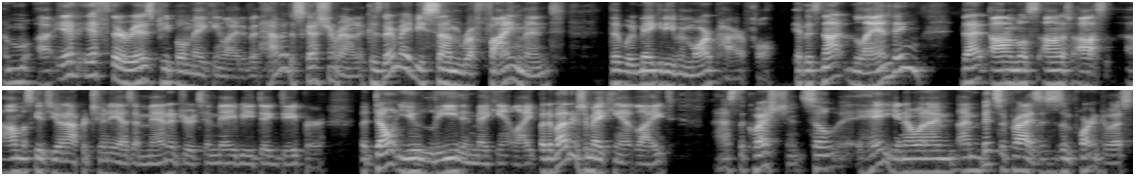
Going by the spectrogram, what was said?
um, uh, if, if there is people making light of it, have a discussion around it because there may be some refinement that would make it even more powerful if it's not landing, that almost almost almost gives you an opportunity as a manager to maybe dig deeper. But don't you lead in making it light. But if others are making it light, ask the question. So hey, you know, when I'm I'm a bit surprised, this is important to us.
